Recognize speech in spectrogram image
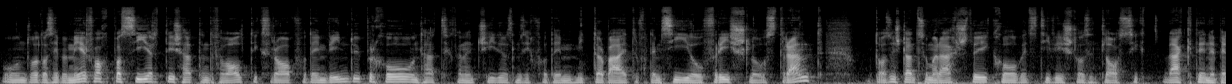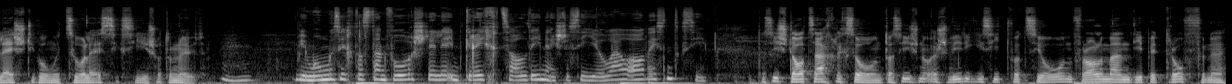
und wo das eben mehrfach passiert ist, hat dann der Verwaltungsrat von dem Wind bekommen und hat sich dann entschieden, dass man sich von dem Mitarbeiter, von dem CEO frischlos trennt. Und das ist dann zum Rechtsstreit gekommen, ob jetzt die Frischlosentlassung wegen diesen Belästigungen zulässig war oder nicht. Mhm. Wie muss man sich das dann vorstellen im Gerichtssaal drin? Ist der CEO auch anwesend gewesen? Das ist tatsächlich so und das ist noch eine schwierige Situation, vor allem wenn die betroffenen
